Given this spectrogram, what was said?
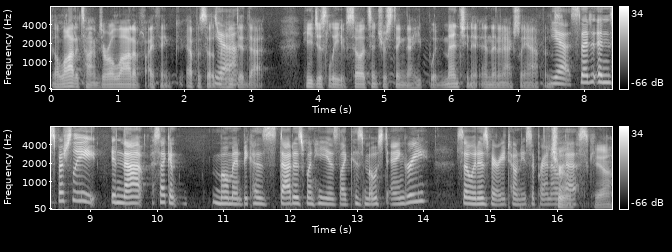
a lot of times, or a lot of I think episodes where he did that. He just leaves. So it's interesting that he would mention it and then it actually happens. Yes, that and especially in that second moment because that is when he is like his most angry. So it is very Tony Soprano esque. Yeah.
